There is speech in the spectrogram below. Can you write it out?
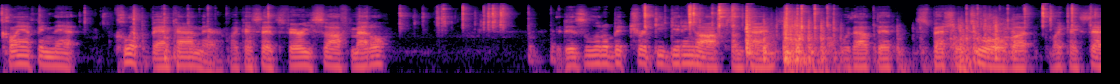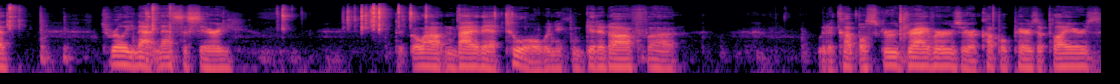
clamping that clip back on there. Like I said, it's very soft metal. It is a little bit tricky getting off sometimes without that special tool, but like I said, it's really not necessary to go out and buy that tool when you can get it off uh, with a couple screwdrivers or a couple pairs of pliers.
